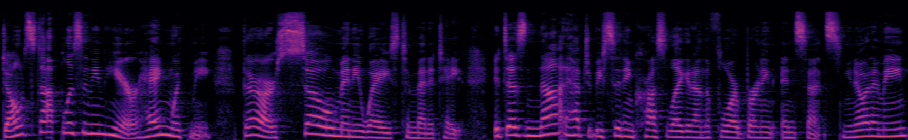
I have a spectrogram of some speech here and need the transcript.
don't stop listening here. Hang with me. There are so many ways to meditate. It does not have to be sitting cross legged on the floor burning incense. You know what I mean?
